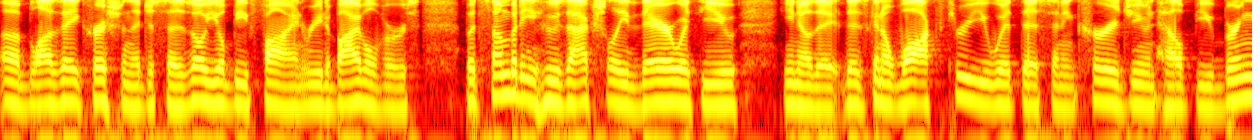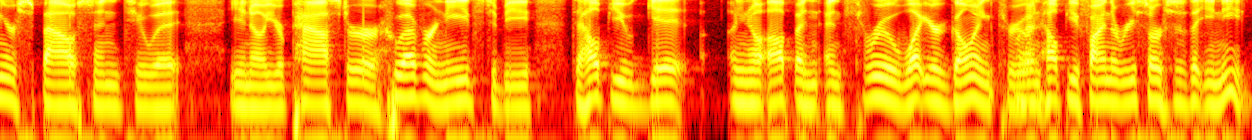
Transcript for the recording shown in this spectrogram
uh, blase Christian that just says, "Oh, you'll be fine," read a Bible verse, but somebody who's actually there with you, you know, that, that's going to walk through you with this and encourage you and help you. Bring your spouse into it, you know, your pastor or whoever needs to be to help you get you know up and, and through what you're going through and help you find the resources that you need.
